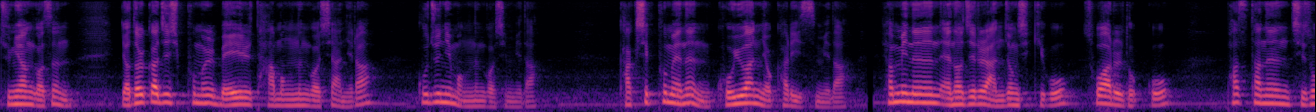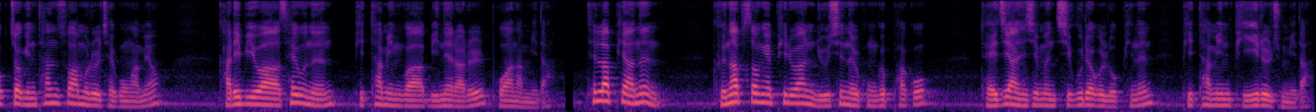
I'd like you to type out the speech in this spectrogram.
중요한 것은 8가지 식품을 매일 다 먹는 것이 아니라 꾸준히 먹는 것입니다. 각 식품에는 고유한 역할이 있습니다. 현미는 에너지를 안정시키고 소화를 돕고 파스타는 지속적인 탄수화물을 제공하며 가리비와 새우는 비타민과 미네랄을 보완합니다. 틸라피아는 근합성에 필요한 류신을 공급하고 돼지 안심은 지구력을 높이는 비타민 B를 줍니다.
